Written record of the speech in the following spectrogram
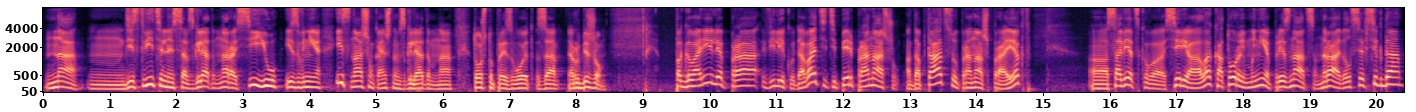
на действительность, со взглядом на Россию извне и с нашим, конечно, взглядом на то, что производит за рубежом. Поговорили про великую. Давайте теперь про нашу адаптацию, про наш проект э, советского сериала, который мне, признаться, нравился всегда.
